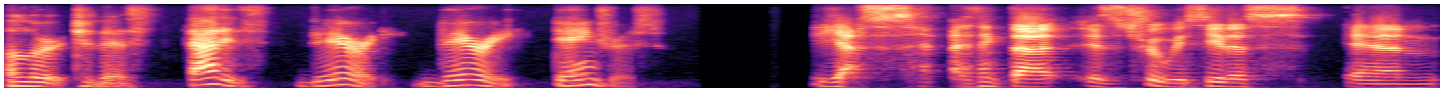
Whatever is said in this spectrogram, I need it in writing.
alert to this. That is very, very dangerous. Yes, I think that is true. We see this in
